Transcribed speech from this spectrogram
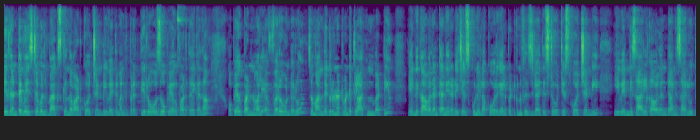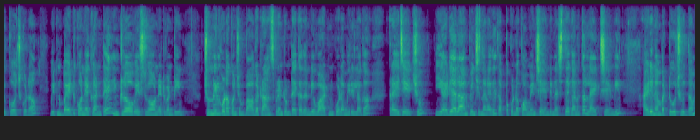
లేదంటే వెజిటబుల్ బ్యాగ్స్ కింద వాడుకోవచ్చు అండి ఇవైతే మనకి ప్రతిరోజు ఉపయోగపడతాయి కదా. ఉపయోగపడిన వాళ్ళు ఎవ్వరూ ఉండరు. సో మన దగ్గర ఉన్నటువంటి క్లాత్ని బట్టి ఎన్ని కావాలంటే అన్ని రెడీ చేసుకుని ఇలా కూరగాయలు పెట్టుకుని ఫ్రిడ్జ్లో అయితే స్టోర్ చేసుకోవచ్చు అండి ఇవి ఎన్నిసార్లు కావాలంటే అన్నిసార్లు ఉతుక్కోవచ్చు కూడా. వీటిని బయట కొనే కంటే ఇంట్లో వేస్ట్గా ఉండేటువంటి చున్నీలు కూడా కొంచెం బాగా ట్రాన్స్పరెంట్ ఉంటాయి కదండి. వాటిని కూడా మీరు ఇలాగా ట్రై చేయొచ్చు. ఈ ఐడియా ఎలా అనిపించింది అనేది తప్పకుండా కామెంట్ చేయండి. నచ్చితే కనుక లైక్ చేయండి. ఐడియా నెంబర్ టూ చూద్దాం.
